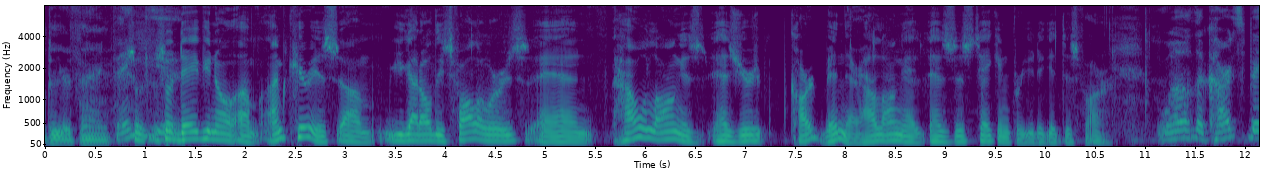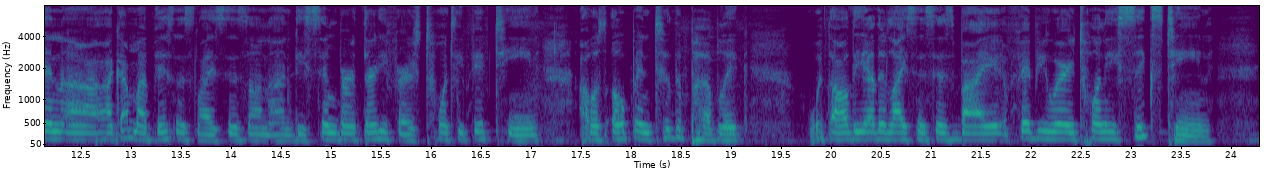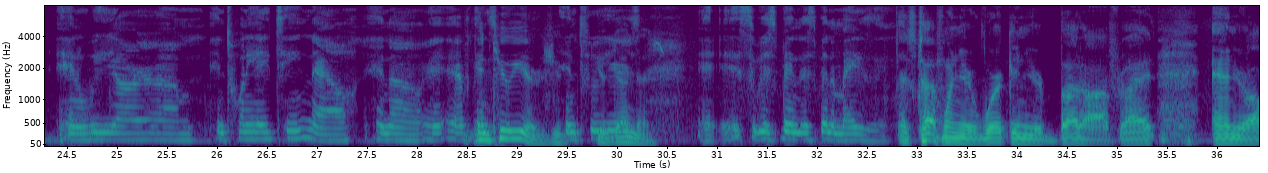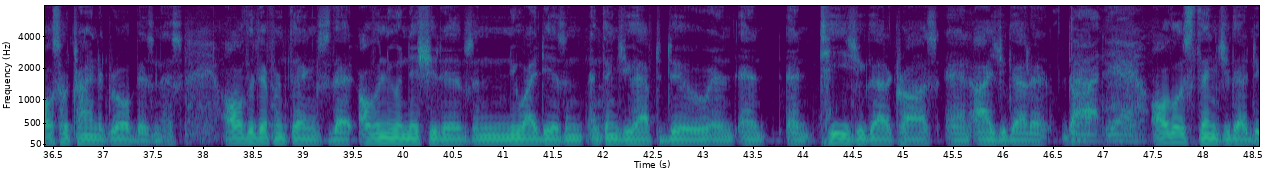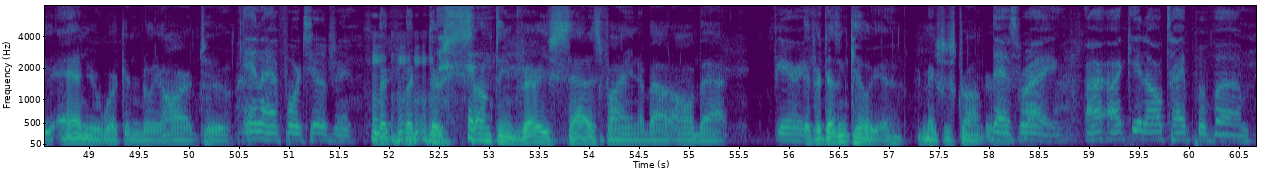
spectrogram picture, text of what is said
do your thing. Thank So, you. so Dave, you know, um, I'm curious. Um, you got all these followers, and how long has has your cart been there? How long has, has this taken for you to get this far? Well, the cart's been, uh, I got my business license on, on December 31st, 2015. I was open to the public with all the other licenses by February 2016. And we are um, in 2018 now. And uh, In two years, you've, in 2 you've years. done this. It- It's, it's been it's been amazing. It's tough when you're working your butt off, right? And you're also trying to grow a business. All the different things that, all the new initiatives and new ideas and, and things you have to do, and, and, and T's you got to cross and I's you got to dot. Dot, yeah. All those things you got to do, and you're working really hard too. And I have four children. But but there's something very satisfying about all that. If it doesn't kill you, it makes you stronger. That's right. I, I get all type of um,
